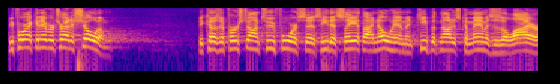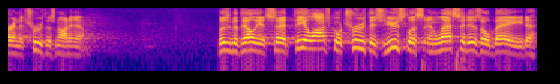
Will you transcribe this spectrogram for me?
before I can ever try to show him. Because in 1 John 2 4 it says, He that saith, I know him, and keepeth not his commandments is a liar, and the truth is not in him. Elisabeth Elliot said, Theological truth is useless unless it is obeyed.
